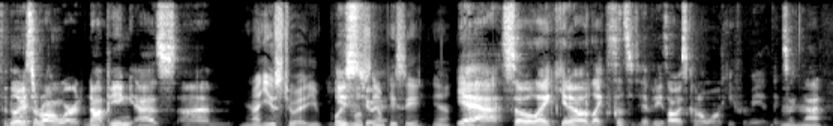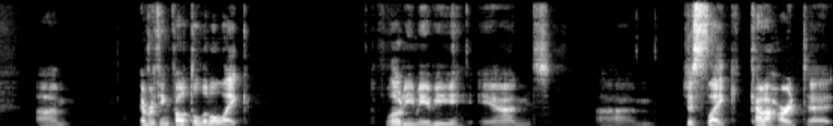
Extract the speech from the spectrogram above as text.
familiar is the wrong word. Not being as um, You're not used to it. You play mostly on. PC. Yeah. yeah, so like you know, like sensitivity is always kind of wonky for me and things Mhm. like that. Um, everything felt a little like floaty, maybe, and um, just like kind of hard to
